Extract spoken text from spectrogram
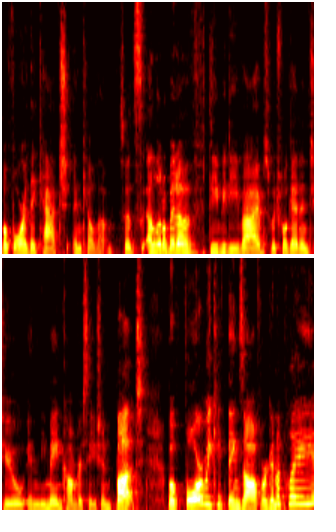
before they catch and kill them. So it's a little bit of DBD vibes, which we'll get into in the main conversation. But before we kick things off, we're to play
